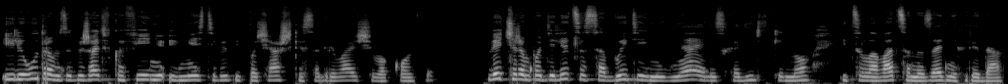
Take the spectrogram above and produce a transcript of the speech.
или утром забежать в кофейню и вместе выпить по чашке согревающего кофе, вечером поделиться событиями дня или сходить в кино и целоваться на задних рядах.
